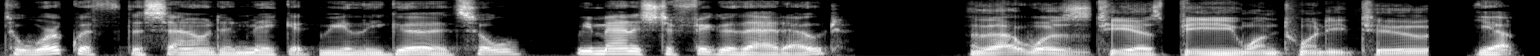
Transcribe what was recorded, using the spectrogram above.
to work with the sound and make it really good. So we managed to figure that out. That was TSP 122. Yep.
